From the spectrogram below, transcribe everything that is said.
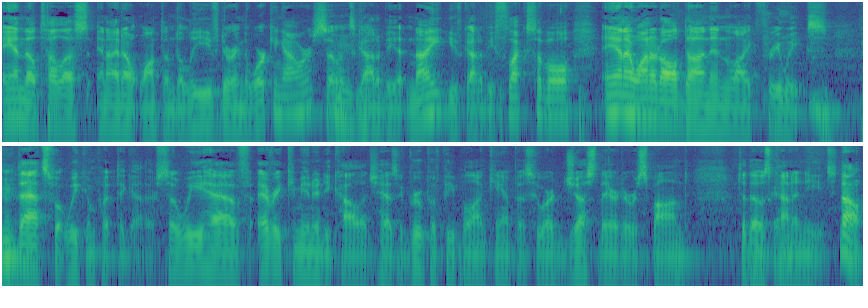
And they'll tell us, and I don't want them to leave during the working hours, so it's got to be at night. You've got to be flexible, and I want it all done in like three weeks. That's what we can put together. So we have every community college has a group of people on campus who are just there to respond to those kind of needs. Now,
